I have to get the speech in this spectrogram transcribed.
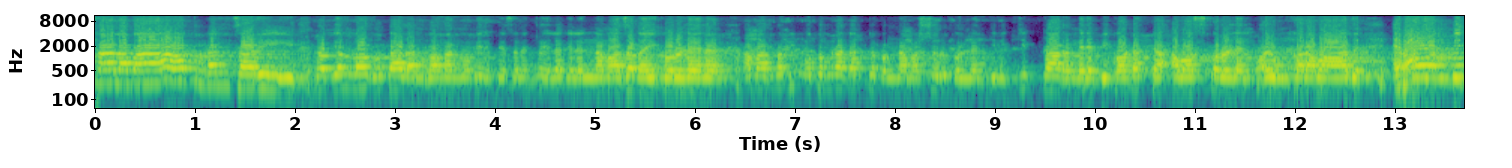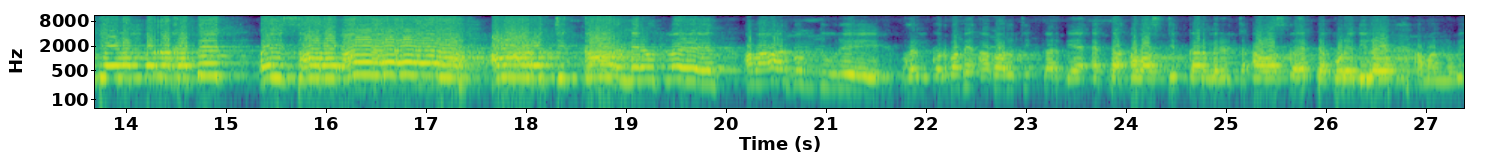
সালাবাতুল আনসারী রাদিয়াল্লাহু তাআলা আমার নবীর পেছনে চলে গেলেন, নামাজ আদায় করলেন। আমার নবী প্রথম রাকাত যখন নামাজ শুরু করলেন, তিনি চিৎকার মেরে বিকট একটা আওয়াজ করলেন, ভয়ঙ্কর আওয়াজ। এবং দ্বিতীয় নম্বর রাকাতে এই সালাবা আবারও চিৎকার মেরে উঠলেন। আমার বন্ধু রে ভয়ঙ্কর ভাবে আবারও চিৎকার দিয়ে একটা আওয়াজ, চিৎকার মেরে আওয়াজ একটা করে দিল। আমার নবী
